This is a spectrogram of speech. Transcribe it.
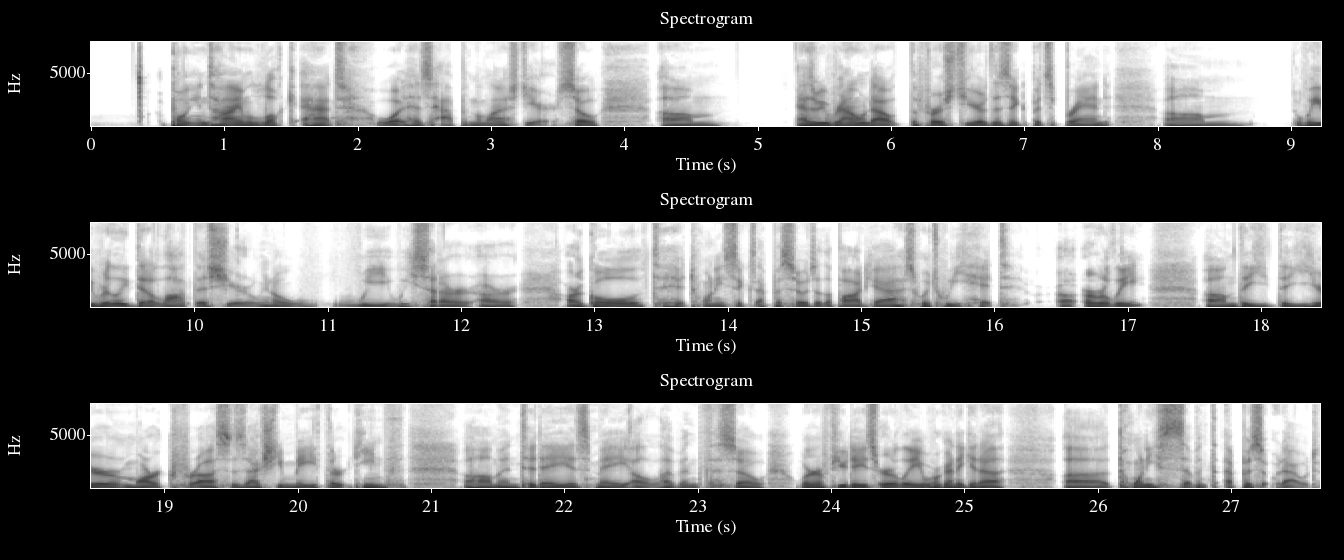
point in time look at what has happened the last year. So um, as we round out the first year of the Zigbits brand, um, we really did a lot this year. You know, we we set our our our goal to hit 26 episodes of the podcast, which we hit uh, early. Um, the the year mark for us is actually May 13th, um, and today is May 11th. So we're a few days early. We're going to get a, a 27th episode out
